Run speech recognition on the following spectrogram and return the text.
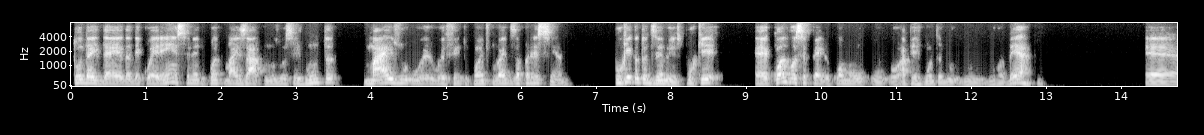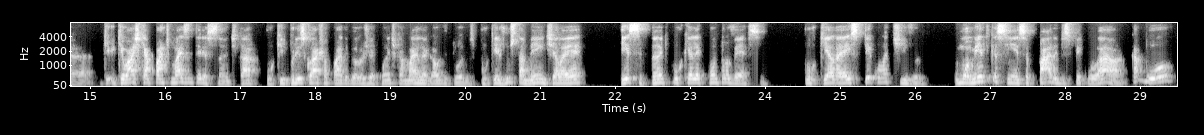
Toda a ideia da decoerência, né, de quanto mais átomos você junta, mais o, o, o efeito quântico vai desaparecendo. Por que, que eu estou dizendo isso? Porque é, quando você pega como o, a pergunta do, do, do Roberto, é, que, que, eu acho que é a parte mais interessante, tá? Porque por isso que eu acho a parte da biologia quântica mais legal de todas, porque justamente ela é excitante porque ela é controversa, porque ela é especulativa. O momento que a ciência para de especular, acabou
